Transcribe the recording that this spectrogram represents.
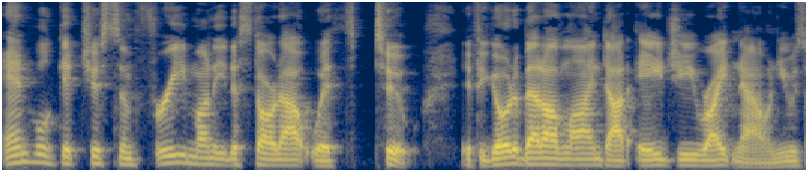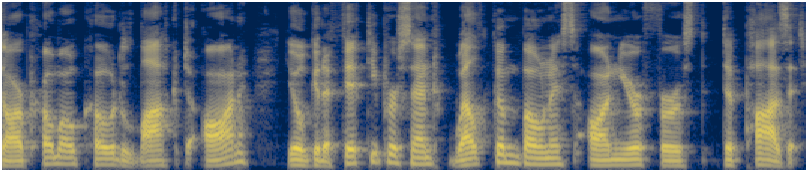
and we'll get you some free money to start out with too. If you go to betonline.ag right now and use our promo code locked on, you'll get a 50% welcome bonus on your first deposit.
